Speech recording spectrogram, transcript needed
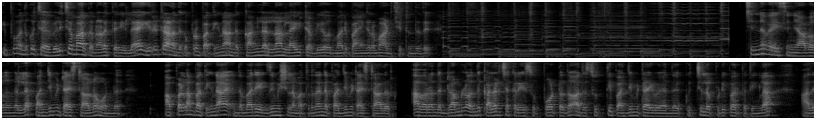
இப்போ வந்து கொஞ்சம் வெளிச்சமாக இருக்கிறதுனால தெரியல. இருட்டானதுக்கப்புறம் பார்த்திங்கன்னா அந்த கண்ணிலெல்லாம் லைட் அப்படியே ஒரு மாதிரி பயங்கரமாக அடிச்சிட்டு இருந்தது. சின்ன வயசு ஞாபகங்களில் பஞ்சு மிட்டாய் ஸ்டாலும் ஒன்று அப்போல்லாம் பார்த்திங்கன்னா இந்த மாதிரி எக்ஸிபிஷனில் மாத்திரம்தான் இந்த பஞ்சு மிட்டாய் ஸ்டால் இருக்கும். அவர் அந்த ட்ரம்மில் வந்து கலர் சர்க்கரையை சு போட்டதும் அதை சுற்றி பஞ்சு மிட்டாய் அந்த குச்சியில் பிடிப்பார் பார்த்தீங்களா அது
